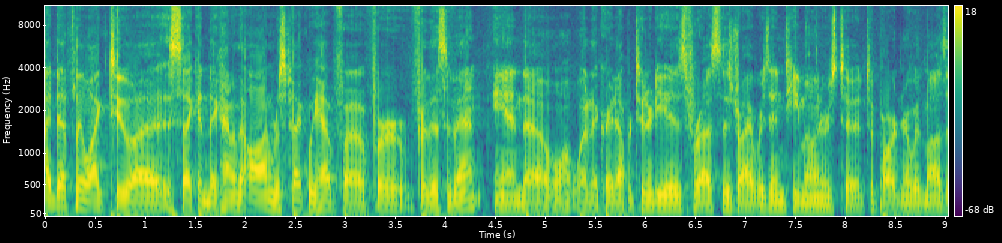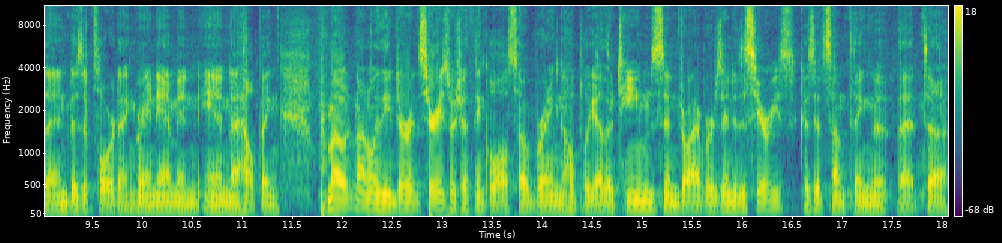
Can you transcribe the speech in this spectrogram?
I definitely like to uh, second the kind of the awe and respect we have uh, for for this event, and uh, what a great opportunity it is for us as drivers and team owners to, to partner with Mazda and Visit Florida and Grand Am in in uh, helping promote not only the endurance series, which I think will also bring hopefully other teams and drivers into the series because it's something that that uh,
